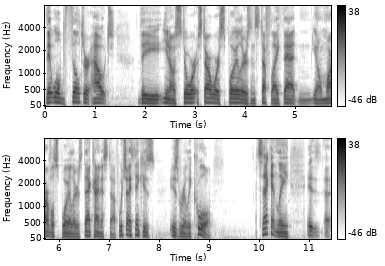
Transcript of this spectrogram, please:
that will filter out the you know Star Star Wars spoilers and stuff like that, and you know Marvel spoilers, that kind of stuff, which I think is is really cool. Secondly, is uh,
